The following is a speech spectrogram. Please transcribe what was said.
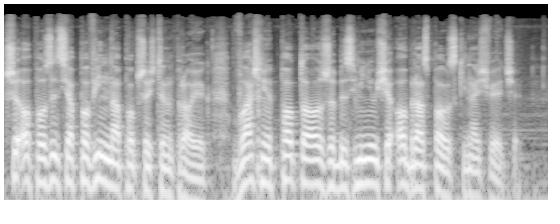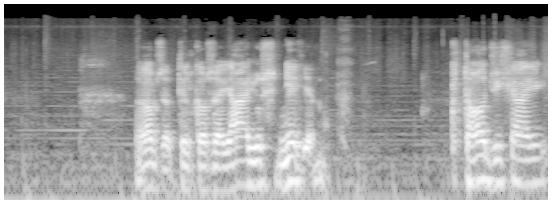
czy opozycja powinna poprzeć ten projekt? Właśnie po to, żeby zmienił się obraz Polski na świecie. No Dobrze, tylko że ja już nie wiem, kto dzisiaj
